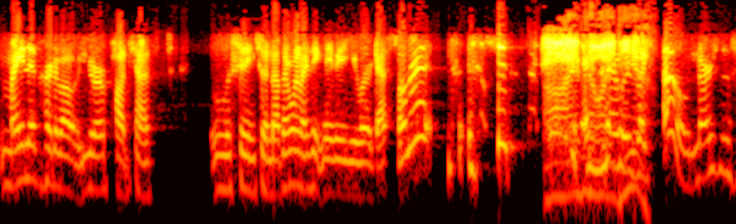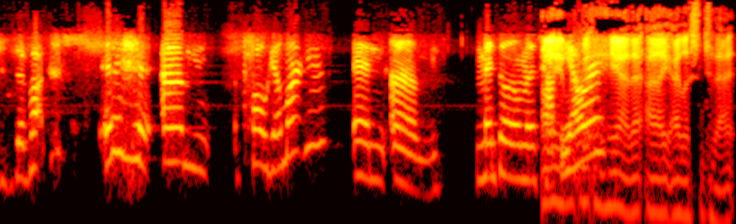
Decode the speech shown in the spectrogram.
might have heard about your podcast listening to another one. I think maybe you were a guest on it. Oh, I have and no I idea. was like, oh, narcissism. um, Paul Gilmartin and um, Mental Illness Oh, Happy yeah, Hour. yeah, that, I, I listened to that.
